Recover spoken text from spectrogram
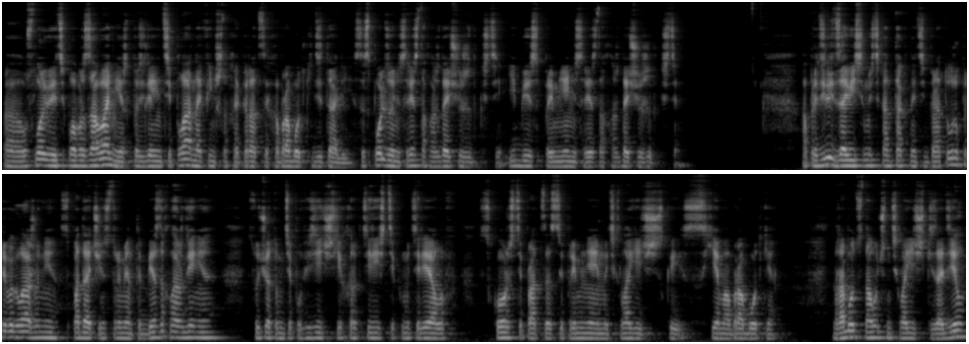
а, условия теплообразования и распределения тепла на финишных операциях обработки деталей с использованием средств охлаждающей жидкости и без применения средств охлаждающей жидкости. Определить зависимость контактной температуры при выглаживании с подачей инструмента без охлаждения с учетом теплофизических характеристик материалов, скорости процесса и применяемой технологической схемы обработки. Наработать научно-технологический задел,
